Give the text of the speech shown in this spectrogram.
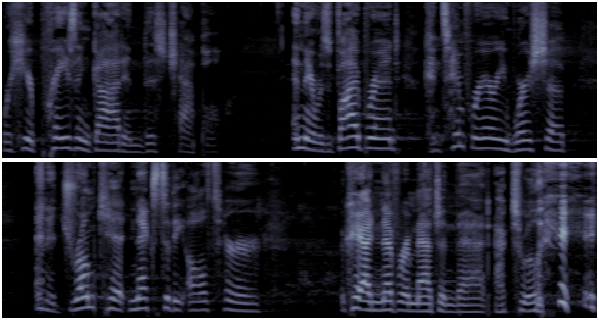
were here praising God in this chapel? And there was vibrant, contemporary worship and a drum kit next to the altar. Okay, I never imagined that actually.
